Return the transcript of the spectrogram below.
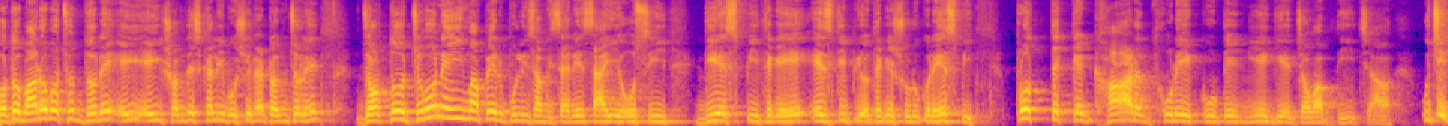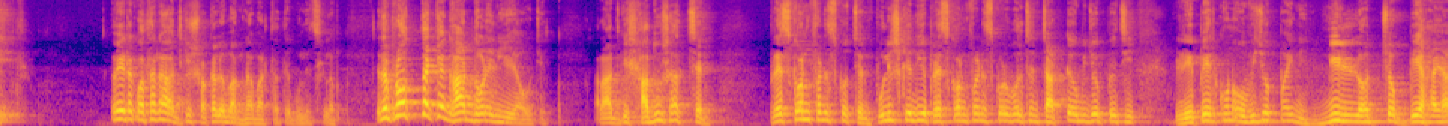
গত বারো বছর ধরে এই এই সন্দেশখালী বসিরহাট অঞ্চলে যতজন এই মাপের police officer, SI, OC, DSP থেকে, এসডিপিও থেকে শুরু করে এসপি, প্রত্যেককে ঘাড় ধরে কোর্টে নিয়ে গিয়ে জবাব দিয়ে চাওয়া উচিত। আমি এটা কথাটা আজকে সকালে বাংলা বার্তাতে বলেছিলাম। এটা প্রত্যেককে ঘাড় ধরে নিয়ে যাওয়া উচিত। আর আজকে সাধু সাচ্ছেন প্রেস কনফারেন্স করছেন, পুলিশকে দিয়ে প্রেস কনফারেন্স করে বলছেন, চারটে অভিযোগ পেয়েছি। রেপের কোনো অভিযোগ পাইনি। নির্লজ্জ, বেহায়া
